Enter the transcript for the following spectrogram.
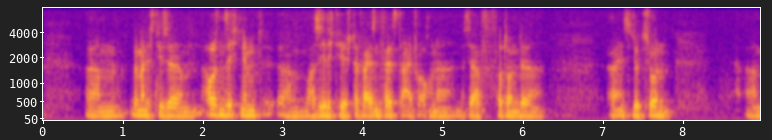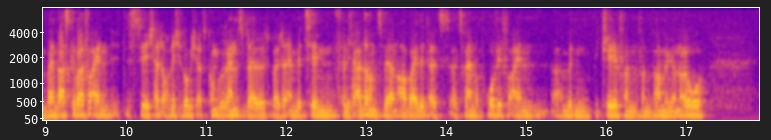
ähm, wenn man jetzt diese Außensicht nimmt, ähm, war sicherlich die Stadt Weißenfels da einfach auch eine, eine sehr fördernde äh, Institution. Ähm, beim Basketballverein sehe ich halt auch nicht wirklich als Konkurrenz, weil, weil der MBC in völlig anderen Sphären arbeitet als, als reiner Profiverein äh, mit einem Budget von, von ein paar Millionen Euro.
